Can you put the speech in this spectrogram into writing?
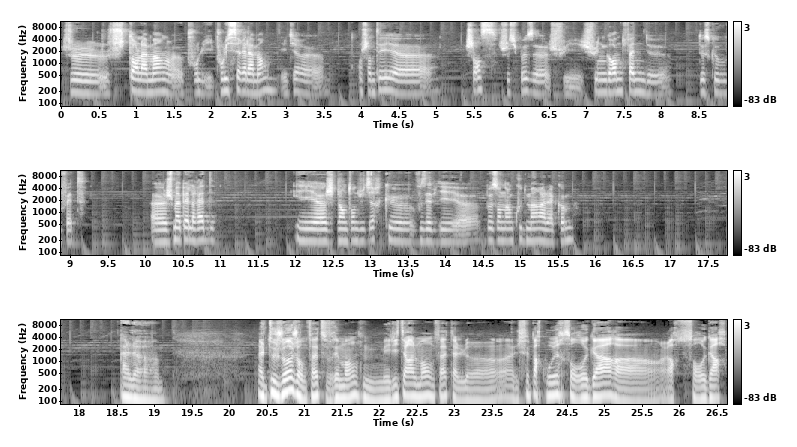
Je, je, tends la main pour lui pour lui serrer la main et dire enchanté Chance. Je suppose je suis je suis une grande fan de de ce que vous faites. je m'appelle Red et j'ai entendu dire que vous aviez besoin d'un coup de main à la com. Elle, euh, elle te jauge en fait, vraiment, mais littéralement en fait, elle, euh, elle fait parcourir son regard, euh, alors son regard,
